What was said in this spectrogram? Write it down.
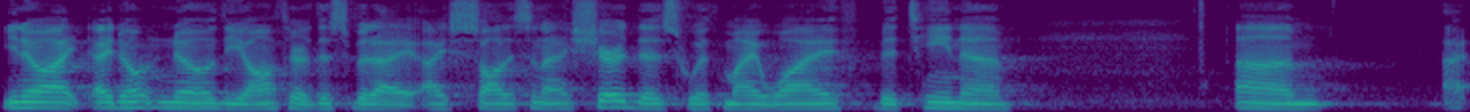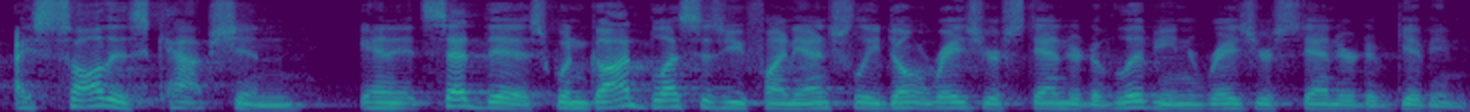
You know, I, I don't know the author of this, but I, I saw this and I shared this with my wife, Bettina. Um, I, I saw this caption and it said this When God blesses you financially, don't raise your standard of living, raise your standard of giving.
